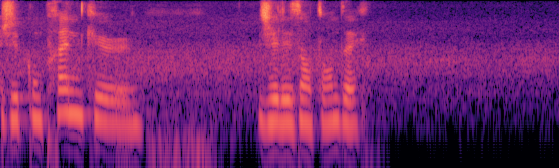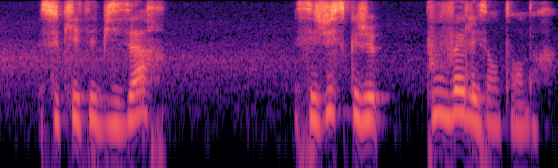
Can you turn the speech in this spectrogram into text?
je comprenne que je les entendais. Ce qui était bizarre, c'est juste que je pouvais les entendre.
